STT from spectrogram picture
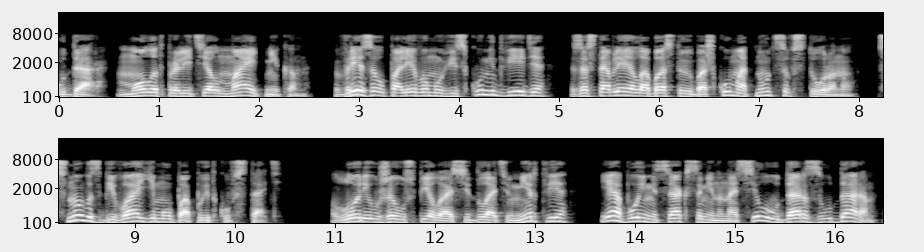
Удар, молот пролетел маятником, врезал по левому виску медведя, заставляя лобастую башку мотнуться в сторону, снова сбивая ему попытку встать. Лори уже успела оседлать у мертвия и обоими саксами наносила удар за ударом,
